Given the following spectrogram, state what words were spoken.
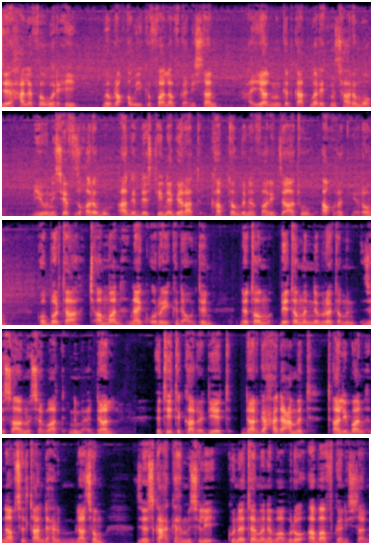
ዝሓለፈ ወርሒ ምብራቓዊ ክፋል ኣፍጋኒስታን ሓያል ምንቅጥቃጥ መሬት ምስ ሃረሞ ብዩኒሴፍ ዝቐረቡ ኣገደስቲ ነገራት ካብቶም ብነፋሪት ዝኣትዉ ኣቑሑት ነይሮም። ኮቦርታ ጫማን ናይ ቁሪ ክዳውንትን ነቶም ቤቶምን ንብረቶምን ዝሰኣኑ ሰባት ንምዕዳል። እቲ ትካል ረድኤት ዳርጋ ሓደ ዓመት ጣሊባን ናብ ስልጣን ድሕሪ ምምላሶም ዘስካሕክሕ ምስሊ ኩነተ መነባብሮ ኣብ ኣፍጋኒስታን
